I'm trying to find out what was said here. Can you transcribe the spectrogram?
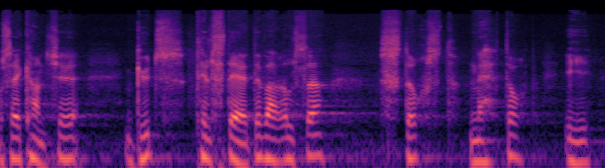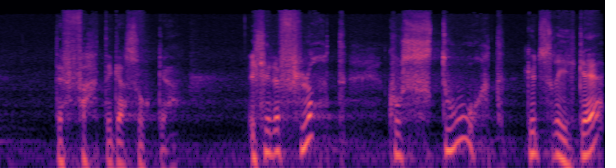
Og så er kanskje Guds tilstedeværelse størst nettopp i det fattige sukket. ikke er det flott hvor stort Guds rike er?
